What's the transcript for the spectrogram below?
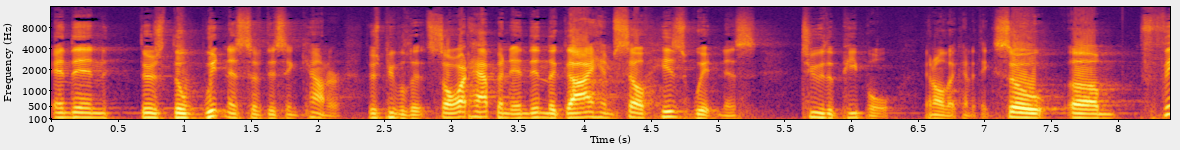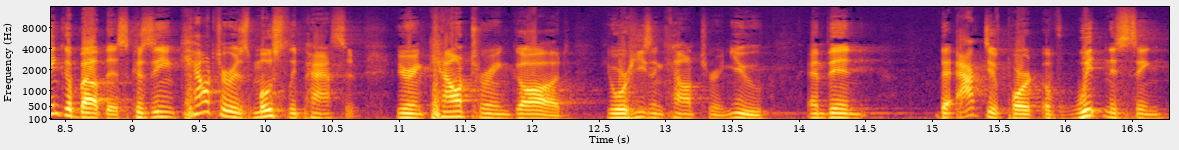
and then there's the witness of this encounter. There's people that saw it happen, and then the guy himself, his witness to the people, and all that kind of thing. So um, think about this, because the encounter is mostly passive. You're encountering God, or He's encountering you, and then the active part of witnessing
